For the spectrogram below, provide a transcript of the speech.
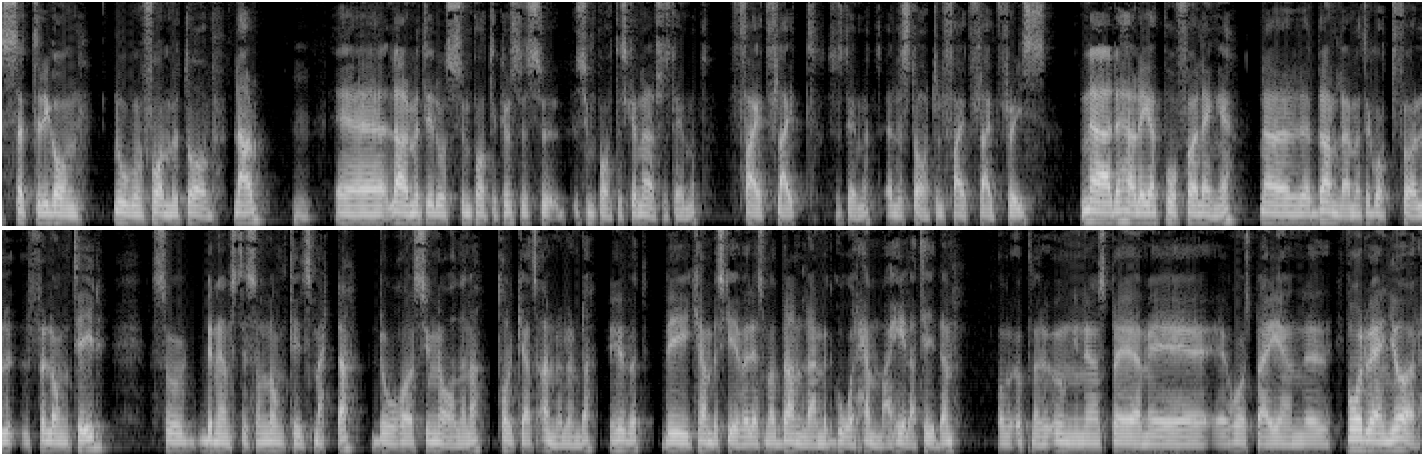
sätter igång någon form av larm. Eh, larmet är då sympaticus, det sympatiska nervsystemet. Fight flight systemet. Eller startle fight flight freeze. När det här har legat på för länge. När brandlarmet har gått för, för lång tid. Så benämns det som långtidssmärta. Då har signalerna tolkats annorlunda i huvudet. Vi kan beskriva det som att brandlarmet går hemma hela tiden. Om öppnar du ugnen, sprayar med eh, hårsprayen, eh, vad du än gör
